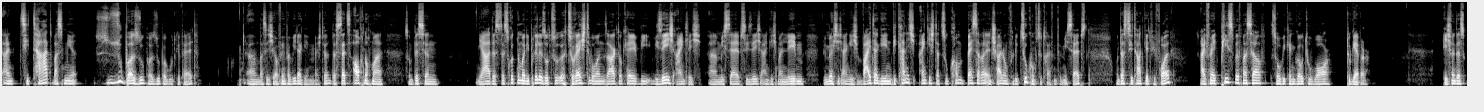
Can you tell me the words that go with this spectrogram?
ein Zitat, was mir super, super, super gut gefällt, ähm, was ich hier auf jeden Fall wiedergeben möchte. Das setzt auch nochmal so ein bisschen, ja, das, das rückt nochmal die Brille so zu, äh, zurecht, wo man sagt, okay, wie, wie sehe ich eigentlich äh, mich selbst? Wie sehe ich eigentlich mein Leben? Wie möchte ich eigentlich weitergehen? Wie kann ich eigentlich dazu kommen, bessere Entscheidungen für die Zukunft zu treffen für mich selbst? Und das Zitat geht wie folgt. I've made peace with myself so we can go to war together. Ich finde das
